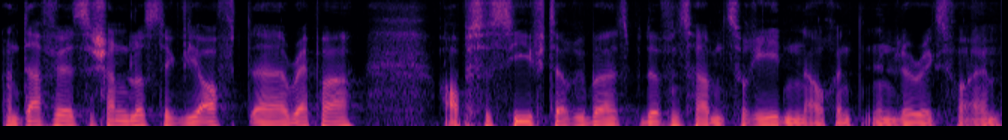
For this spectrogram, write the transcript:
Und dafür ist es schon lustig, wie oft äh, Rapper obsessiv darüber das Bedürfnis haben zu reden, auch in, in Lyrics vor allem.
